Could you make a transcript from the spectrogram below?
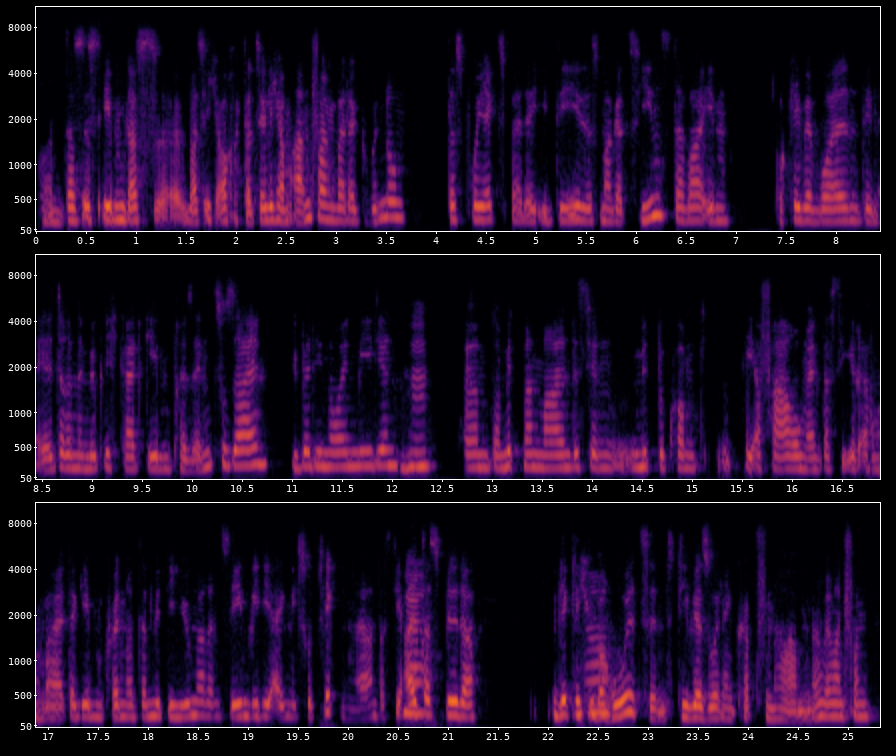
Und das ist eben das, äh, was ich auch tatsächlich am Anfang bei der Gründung des Projekts, bei der Idee des Magazins, da war eben, okay, wir wollen den Älteren eine Möglichkeit geben, präsent zu sein über die neuen Medien. Mhm ähm, damit man mal ein bisschen mitbekommt, die Erfahrungen, dass sie ihre Erfahrungen weitergeben können und damit die Jüngeren sehen, wie die eigentlich so ticken, ja? dass die ja. Altersbilder wirklich ja. überholt sind, die wir so in den Köpfen haben. Ne? Wenn man von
